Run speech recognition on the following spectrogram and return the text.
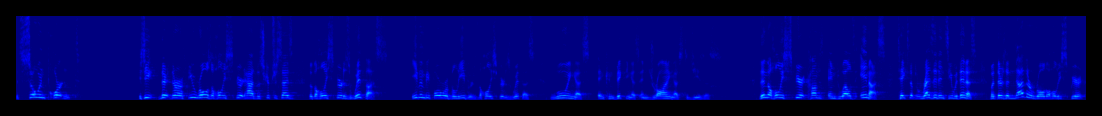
It's so important. You see, there, there are a few roles the Holy Spirit has. The scripture says that the Holy Spirit is with us. Even before we're believers, the Holy Spirit is with us, wooing us and convicting us and drawing us to Jesus. Then the Holy Spirit comes and dwells in us, takes up residency within us. But there's another role the Holy Spirit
